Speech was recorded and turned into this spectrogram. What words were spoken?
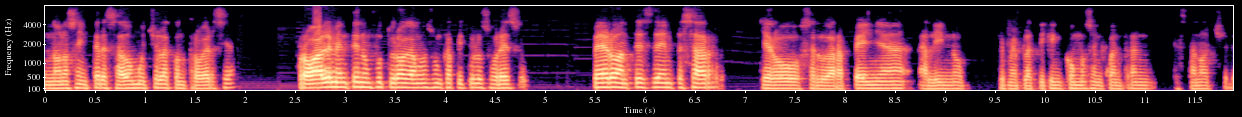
no nos ha interesado mucho la controversia. Probablemente en un futuro hagamos un capítulo sobre eso, pero antes de empezar, quiero saludar a Peña, a Lino, que me platiquen cómo se encuentran esta noche.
